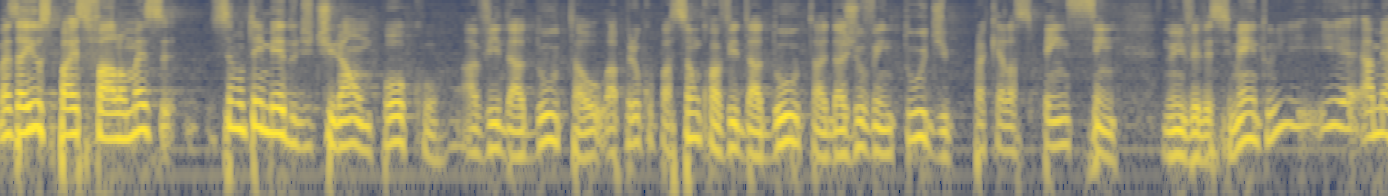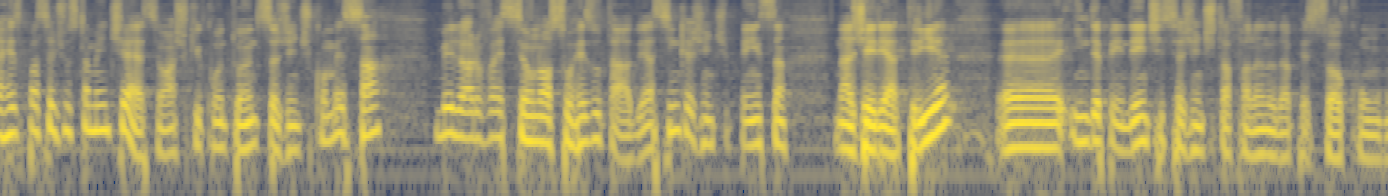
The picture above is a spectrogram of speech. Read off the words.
Mas aí os pais falam, mas você não tem medo de tirar um pouco a vida adulta, a preocupação com a vida adulta, da juventude, para que elas pensem no envelhecimento? E, e, a minha resposta é justamente essa. Eu acho que quanto antes a gente começar, melhor vai ser o nosso resultado. É assim que a gente pensa na geriatria, eh, independente se a gente está falando da pessoa com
